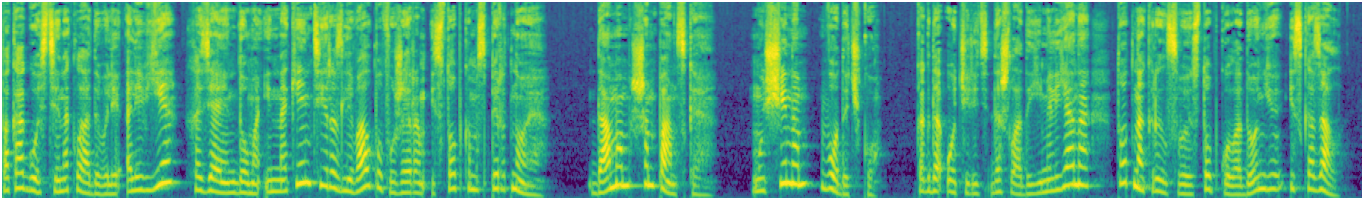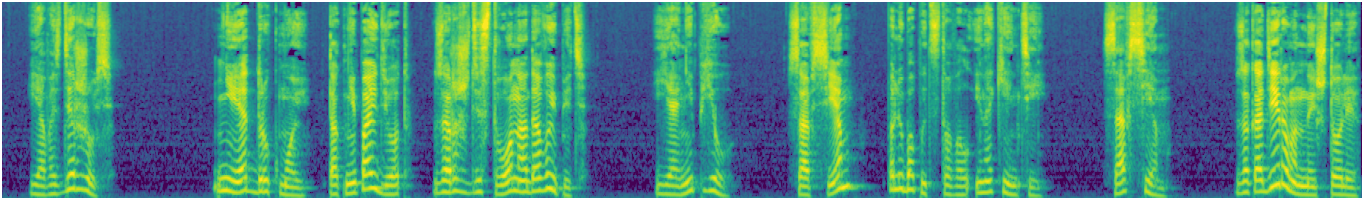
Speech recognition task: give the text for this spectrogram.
Пока гости накладывали оливье, хозяин дома Иннокентий разливал по фужерам и стопкам спиртное. Дамам – шампанское, мужчинам – водочку. Когда очередь дошла до Емельяна, тот накрыл свою стопку ладонью и сказал «Я воздержусь». «Нет, друг мой, так не пойдет. За Рождество надо выпить». «Я не пью». «Совсем?» – полюбопытствовал Иннокентий. «Совсем». «Закодированный, что ли?»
